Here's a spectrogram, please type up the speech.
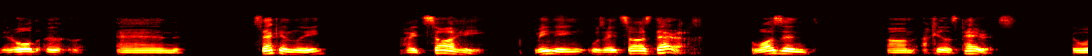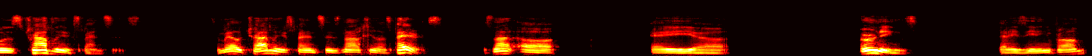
an old, uh, and secondly, Haitzahi, meaning was Haitzah's derech. It wasn't um, Achilas Paris. it was traveling expenses. So male traveling expenses is not achilas payers. It's not uh, a uh, earnings that he's eating from.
